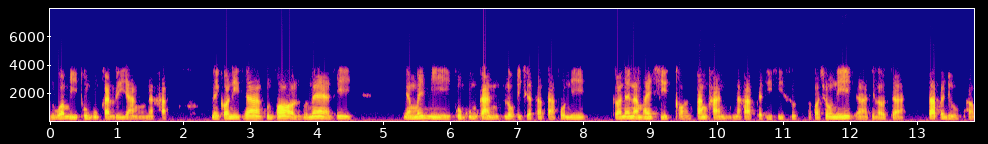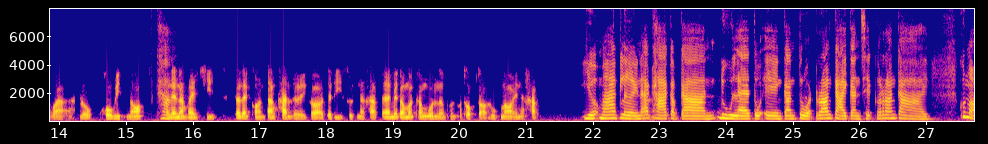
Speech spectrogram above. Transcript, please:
ดูว่ามีภูมิคุ้มกันหรือยังนะครับ ในกรณีถ้าคุณพ่อหรือคุณแม่ที่ยังไม่มีภูมิคุ้มกันโรคติดเชื้อต่างๆพวกนี้ ก็แนะนำให้ฉีดก่อนตั้งครรภ์นะครับจะดีที่สุด แล้วก็ช่วงนี้ที่เราจะทราบกันอยู่ภาวะโรคโควิดเนาะก็แนะนำให้ฉีดตั้งแต่ก่อนตั้งครรภ์เลยก็จะดีสุดนะครับได้ไม่ต้องมากังวลเรื่องผลกระทบต่อลูกน้อยนะครับเยอะมากเลยนะคะกับการดูแลตัวเองการตรวจร่างกายการเช็คร่างกาย คุณหมอ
